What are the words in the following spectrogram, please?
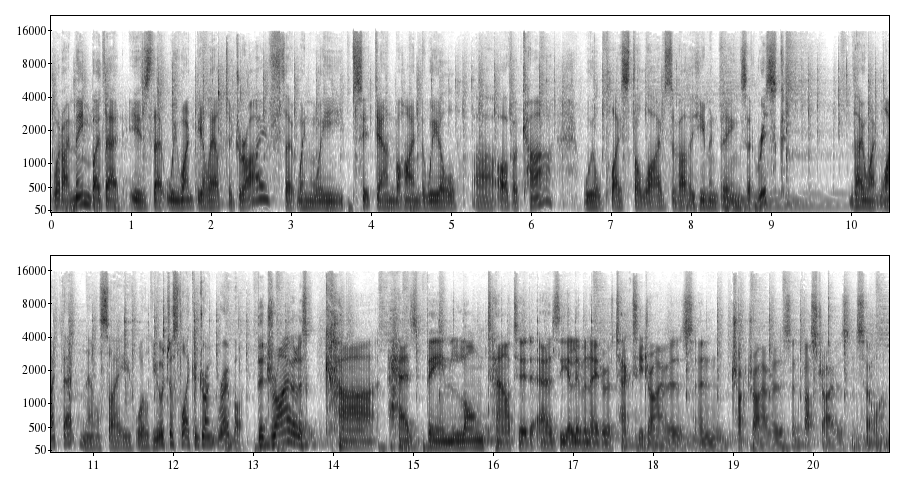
What I mean by that is that we won't be allowed to drive, that when we sit down behind the wheel uh, of a car, we'll place the lives of other human beings at risk. They won't like that and they'll say, well, you're just like a drunk robot. The driverless car has been long touted as the eliminator of taxi drivers and truck drivers and bus drivers and so on.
